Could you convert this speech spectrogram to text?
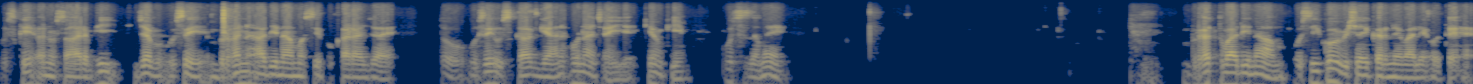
उसके अनुसार भी जब उसे बृहन आदि नामों से पुकारा जाए तो उसे उसका ज्ञान होना चाहिए, क्योंकि उस समय बृहत्वादी नाम उसी को विषय करने वाले होते हैं।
